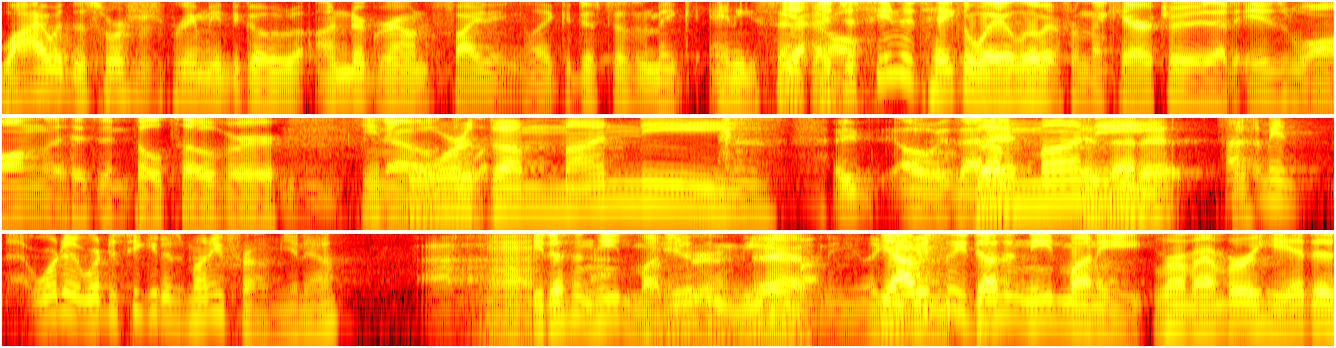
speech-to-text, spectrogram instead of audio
why would the Sorcerer Supreme need to go to underground fighting? Like it just doesn't make any sense. Yeah, at it all. just seemed to take away a little bit from the character that is Wong that has been built over. Mm-hmm. You know, for the- the money. Uh, Oh, is that the it? money. Is that it? I I mean, where, do, where does he get his money from? You know, he doesn't need money. He doesn't need Yeah. money. Like, he can- obviously doesn't need money. Remember, he had to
